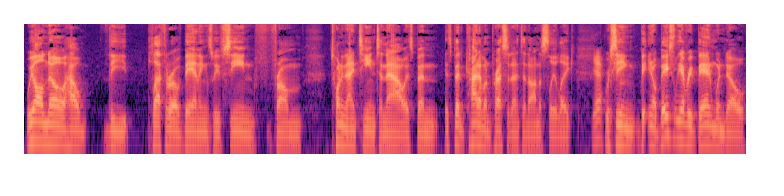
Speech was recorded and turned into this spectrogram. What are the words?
we all know how the plethora of bannings we've seen from 2019 to now it's been it's been kind of unprecedented honestly like Yeah, we're seeing you know basically every ban window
